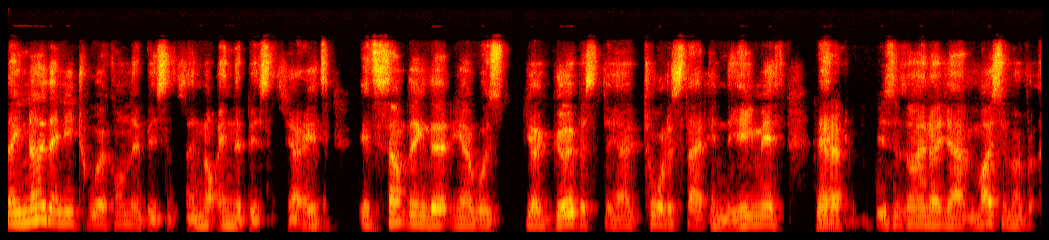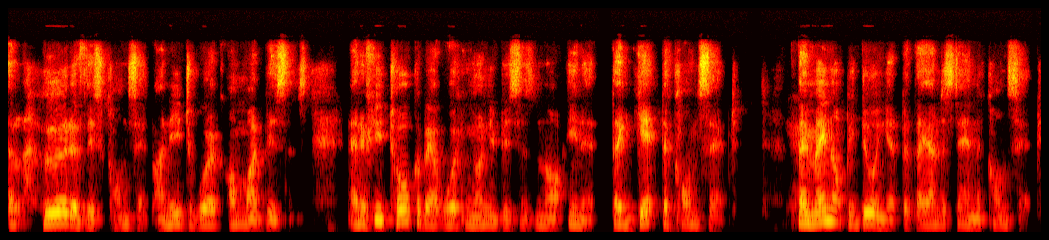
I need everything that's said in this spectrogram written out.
they know they need to work on their business and not in their business. You know, mm-hmm. it's it's something that you know was you know Gerber's you know taught us that in the E Myth. Yeah. business owner, yeah, most of them have heard of this concept. I need to work on my business. And if you talk about working on your business, not in it, they get the concept. Yeah. They may not be doing it, but they understand the concept.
